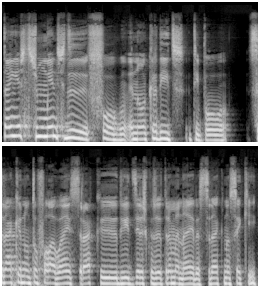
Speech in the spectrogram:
tem estes momentos de fogo. Eu não acredito. Tipo, será que eu não estou a falar bem? Será que devia dizer as coisas de outra maneira? Será que não sei o quê?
